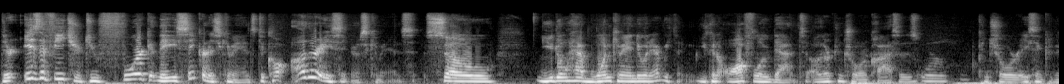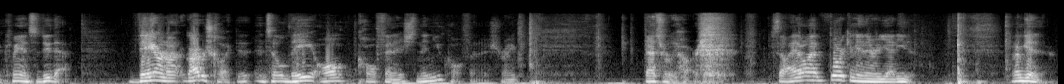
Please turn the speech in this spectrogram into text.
There is a feature to fork the asynchronous commands to call other asynchronous commands. So you don't have one command doing everything. You can offload that to other controller classes or controller asynchronous commands to do that. They are not garbage collected until they all call finish and then you call finish, right? That's really hard. so I don't have forking in there yet either. But I'm getting there.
